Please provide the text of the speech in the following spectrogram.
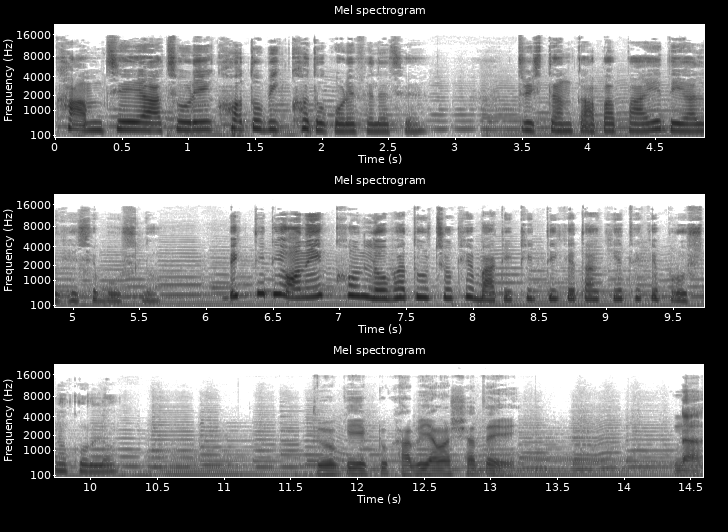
খামচে আচরে ক্ষত বিক্ষত করে ফেলেছে। তৃষ্টান কাপা পায়ে দেয়াল ঘেঁষে বসল। ব্যক্তিটি অনেকক্ষণ লোভাতুর চোখে বাটিটির দিকে তাকিয়ে থেকে প্রশ্ন করল তুইও কি একটু খাবি আমার সাথে? না।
